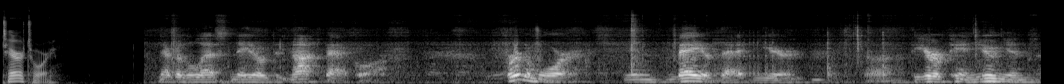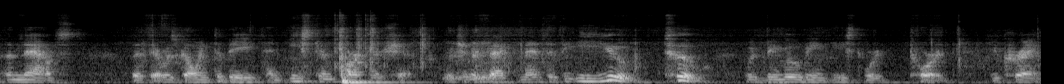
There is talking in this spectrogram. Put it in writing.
territory. Nevertheless, NATO did not back off. Furthermore, in May of that year, uh, the European Union announced that there was going to be an Eastern Partnership, which in effect meant that the EU, too, would be moving eastward toward Ukraine.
